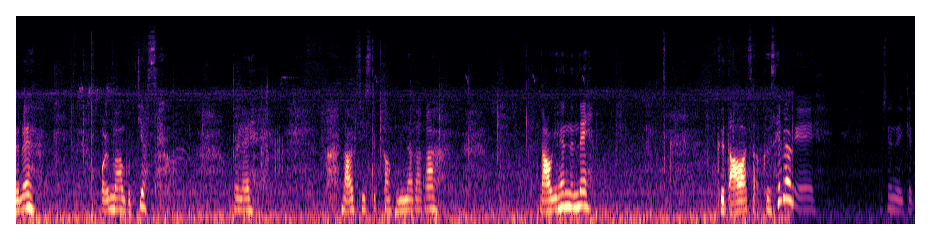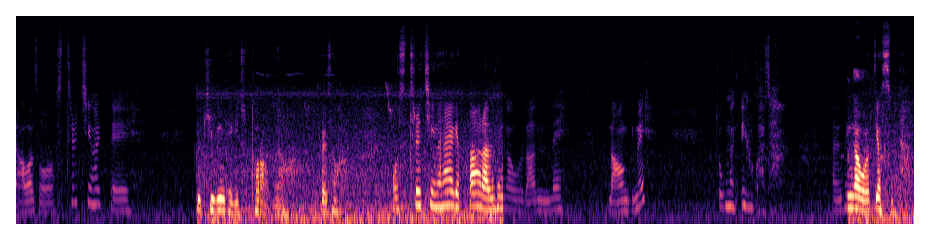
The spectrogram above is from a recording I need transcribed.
오늘은 얼마 못 뛰었어요. 원래 나올 수 있을까 고민하다가 나오긴 했는데 그 나와서 그 새벽에 요새는 이렇게 나와서 스트레칭 할 때 그 기분이 되게 좋더라고요. 그래서 어, 스트레칭을 해야겠다라는 생각으로 나왔는데 나온 김에 조금만 뛰고 가자 라는 생각으로 뛰었습니다.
